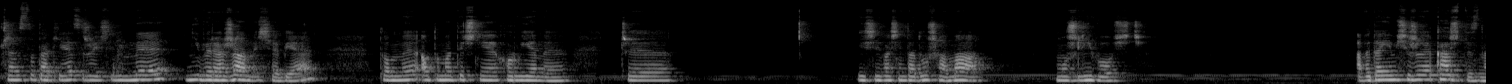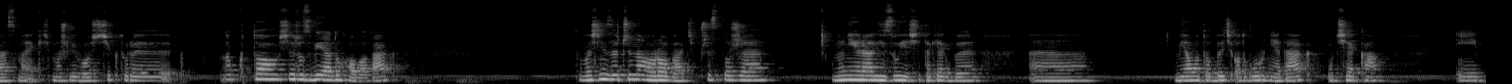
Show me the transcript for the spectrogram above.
często tak jest, że jeśli my nie wyrażamy siebie, to my automatycznie chorujemy. Czy jeśli właśnie ta dusza ma możliwość, a wydaje mi się, że każdy z nas ma jakieś możliwości, który, no, kto się rozwija duchowo, tak? To właśnie zaczyna orować przez to, że no nie realizuje się tak, jakby miało to być odgórnie, tak? Ucieka. I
